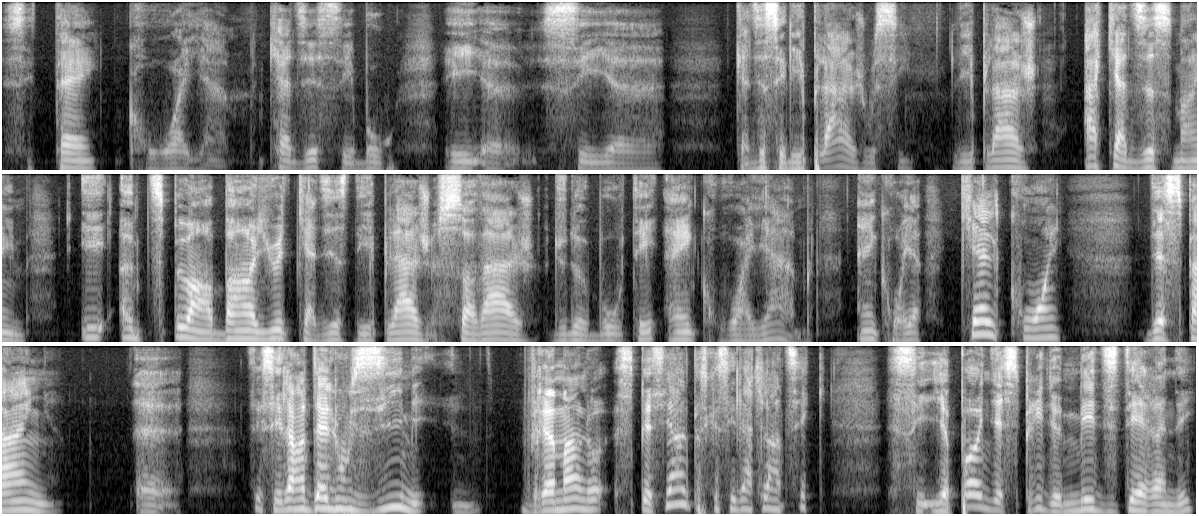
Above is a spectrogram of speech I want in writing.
c'est incroyable. Cadiz, c'est beau. Et euh, c'est. Euh, Cadiz, c'est les plages aussi. Les plages à Cadiz même. Et un petit peu en banlieue de Cadiz, des plages sauvages d'une beauté incroyable. Incroyable. Quel coin d'Espagne. Euh, c'est l'Andalousie, mais vraiment là, spécial parce que c'est l'Atlantique. Il n'y a pas un esprit de Méditerranée,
